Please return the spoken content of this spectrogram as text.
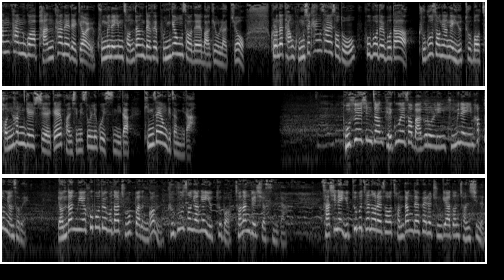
찬탄과 반탄의 대결, 국민의힘 전당대회 본경선에 막이 올랐죠. 그런데 당 공식 행사에서도 후보들보다 극우 성향의 유튜버 전한길 씨에게 관심이 쏠리고 있습니다. 김세영 기자입니다. 보수의 심장 대구에서 막을 올린 국민의힘 합동연설회. 연단 위의 후보들보다 주목받은 건 극우 성향의 유튜버 전한길 씨였습니다. 자신의 유튜브 채널에서 전당대회를 중계하던 전 씨는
